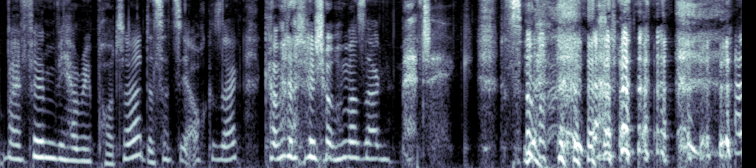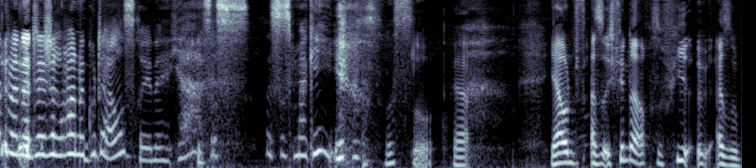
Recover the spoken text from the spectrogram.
bei Filmen wie Harry Potter, das hat sie ja auch gesagt, kann man natürlich auch immer sagen, Magic. So, da hat, man, hat man natürlich auch immer eine gute Ausrede. Ja, es ist, es ist Magie. Das ist so, ja. Ja, und also ich finde auch so viel, also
